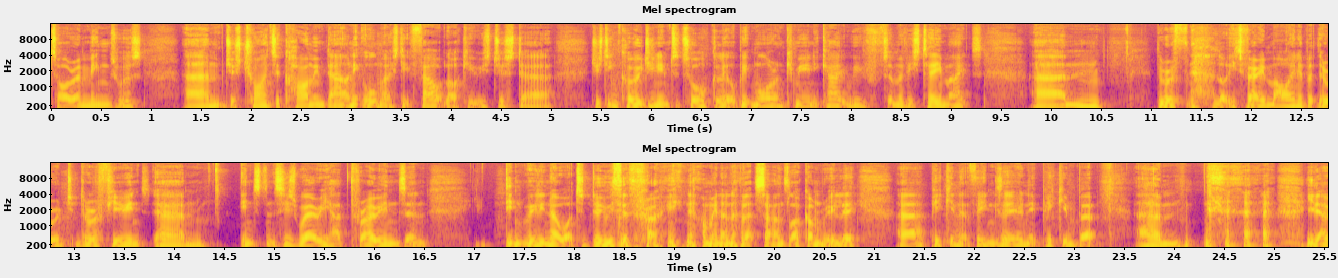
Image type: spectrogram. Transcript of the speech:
Tyrone Mings was um, just trying to calm him down. It almost it felt like he was just uh, just encouraging him to talk a little bit more and communicate with some of his teammates. Um, there are look, it's very minor, but there are there are a few in, um, instances where he had throw-ins and didn't really know what to do with the throw-in. I mean, I know that sounds like I'm really uh, picking at things here, and nitpicking, but um, you know,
